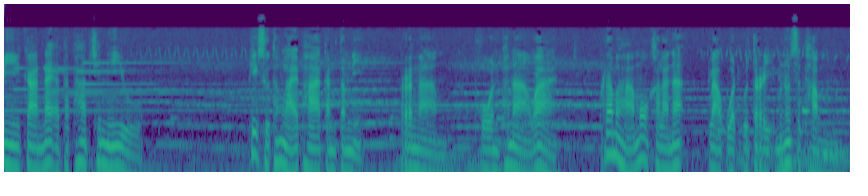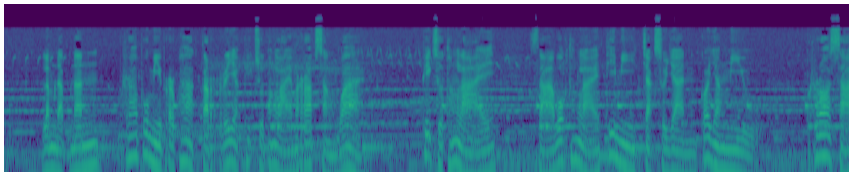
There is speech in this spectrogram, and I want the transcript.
มีการได้อัตภาพเช่นนี้อยู่ ภิกษุทั้งหลายพากันตำหนิ ประนาม โพลธนาว่า พระมหาโมคคลนะกล่าวอวดอุตริมนุสธรรมลำดับนั้น พระผู้มีพระภาคตรัสเรียกภิกษุทั้งหลายมารับสั่งว่า ภิกษุทั้งหลาย สาวกทั้งหลายที่มีจักษุยันก็ยังมีอยู่ เพราะสา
